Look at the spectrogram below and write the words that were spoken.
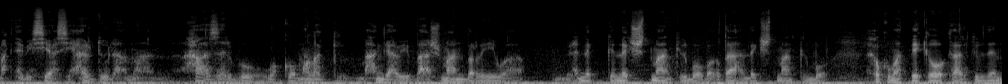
مەکتەبی سیاسی هەردوولامان حازر بوو وە کۆمەڵک هەنگاوی باشمان بڕی و هەندێک شتمان کرد بۆ بەغدا هەندێک شتمان کرد بۆ حکوومەت پێکەوە کارکردن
